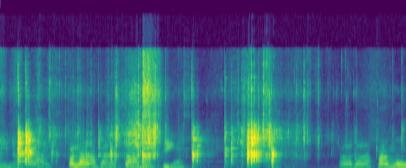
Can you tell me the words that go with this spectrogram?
นี่นะคะ ปลาร้าบ้านสาวมืองสิงปลาร้าปลาหมอ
